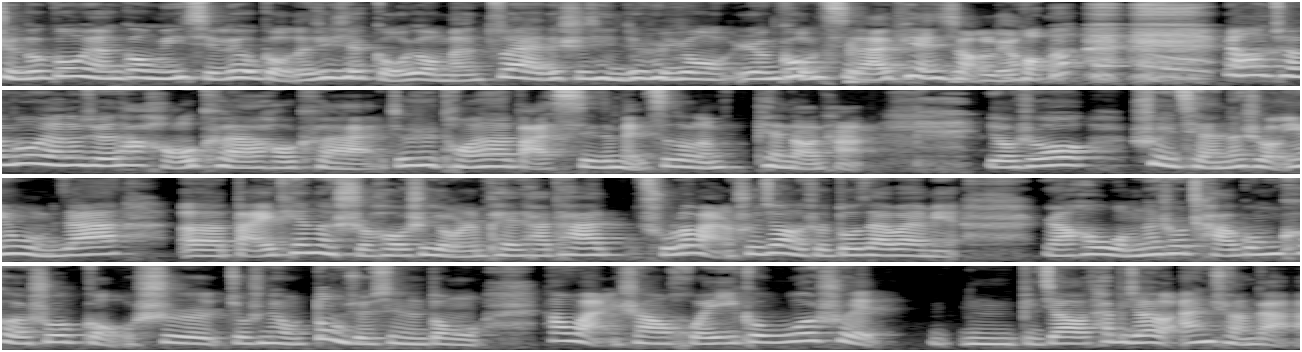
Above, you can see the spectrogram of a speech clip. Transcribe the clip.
整个公园跟我们一起遛狗的这些狗友们最爱的事情就是用扔空气来骗小刘，然后全公园都觉得它好可爱，好可爱。就是同样的把戏，就每次都能骗到它。有时候睡前的时候，因为我们家呃白天的时候是有人陪它，它除了晚上睡觉的时候都在外面。然后我们那时候查功课说，狗是就是那种洞穴性的动物，它晚上回一个窝睡。嗯，比较他比较有安全感，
